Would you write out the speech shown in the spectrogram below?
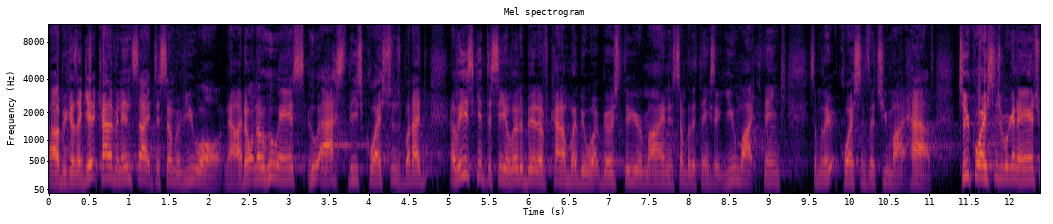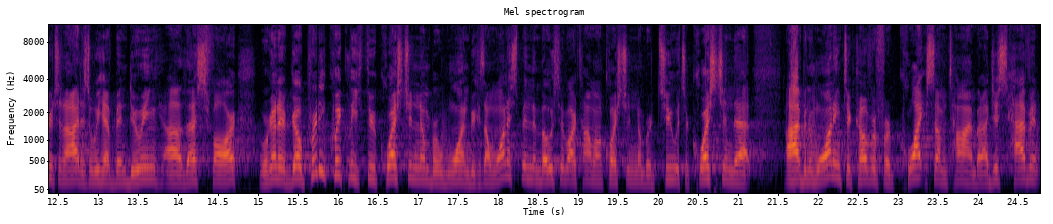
uh, because I get kind of an insight to some of you all. Now, I don't know who, asked, who asked these questions, but I at least get to see a little bit of kind of maybe what goes through your mind and some of the things that you might think, some of the questions that you might have. Two questions we're going to answer tonight, as we have been doing uh, thus far. We're going to go pretty quickly through question number one because I want to spend the most of our time on question number two. It's a question that I've been wanting to cover for quite some time, but I just haven't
